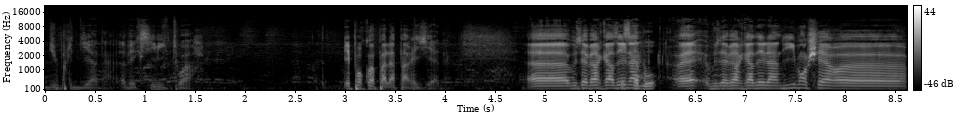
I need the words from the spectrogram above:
du prix de Diane, avec six victoires. Et pourquoi pas la Parisienne Euh, Vous avez regardé Ça serait lun- beau. Ouais, vous avez regardé lundi, mon cher euh,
